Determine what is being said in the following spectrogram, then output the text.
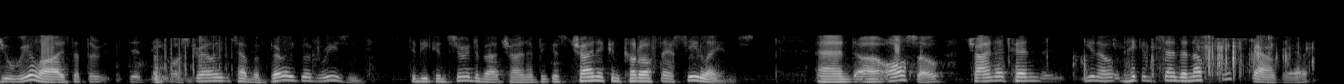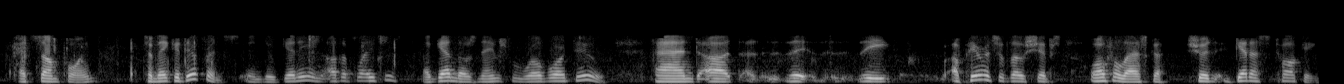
you realize that the, the, the Australians have a very good reason to be concerned about China because China can cut off their sea lanes. And uh, also, China can, you know, they can send enough troops down there at some point to make a difference in New Guinea and other places. Again, those names from World War II. And uh, the, the appearance of those ships off Alaska should get us talking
